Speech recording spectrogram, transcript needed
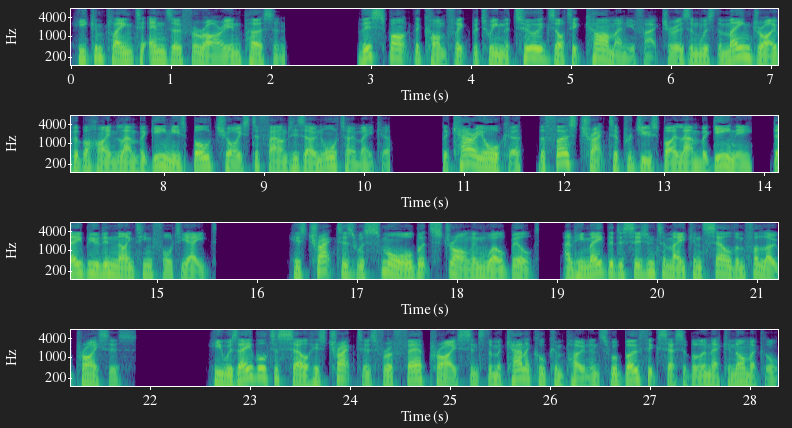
he complained to Enzo Ferrari in person. This sparked the conflict between the two exotic car manufacturers and was the main driver behind Lamborghini's bold choice to found his own automaker. The Carioca, the first tractor produced by Lamborghini, debuted in 1948. His tractors were small but strong and well built, and he made the decision to make and sell them for low prices. He was able to sell his tractors for a fair price since the mechanical components were both accessible and economical.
